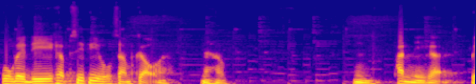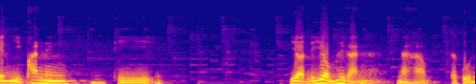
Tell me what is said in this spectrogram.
ปลูกได้ดีครับ CP 6 3 9นะครับอืมพันธุ์นี้ก็เป็นอีกพันธุ์หนึ่งที่ยอดนิยมให้กันนะครับตระกูล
